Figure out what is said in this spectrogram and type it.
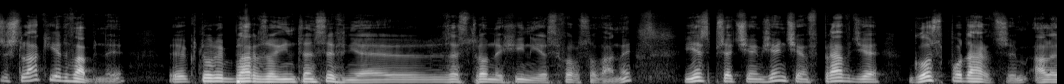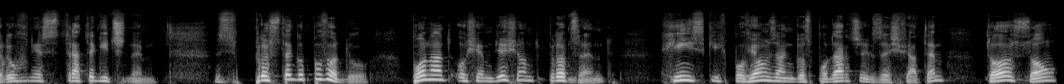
y, szlak jedwabny, y, który bardzo intensywnie ze strony Chin jest forsowany, jest przedsięwzięciem wprawdzie gospodarczym, ale również strategicznym. Z prostego powodu. Ponad 80% chińskich powiązań gospodarczych ze światem to są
